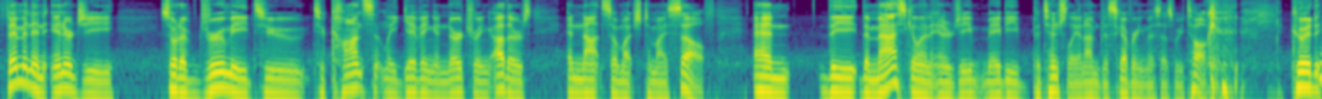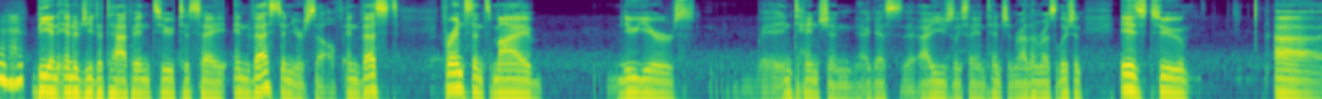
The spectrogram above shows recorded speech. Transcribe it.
feminine energy sort of drew me to to constantly giving and nurturing others, and not so much to myself. And the the masculine energy, maybe potentially, and I'm discovering this as we talk, could mm-hmm. be an energy to tap into to say invest in yourself, invest. For instance, my New Year's intention, I guess I usually say intention rather than resolution, is to uh,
